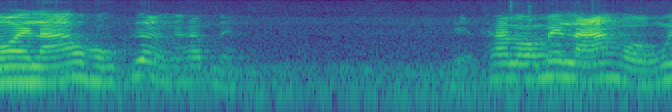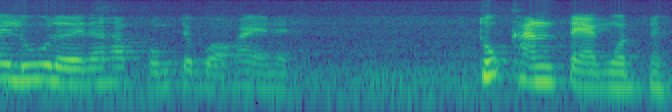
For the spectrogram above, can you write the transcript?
รอยร้าวของเครื่องนะครับเนี่ยเนี่ย ถ้าเราไม่ล้างออกไม่รู้เลยนะครับ ผมจะบอกให้เนี่ย ทุกคันแตกหมดเนี่ย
